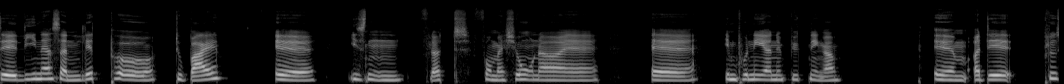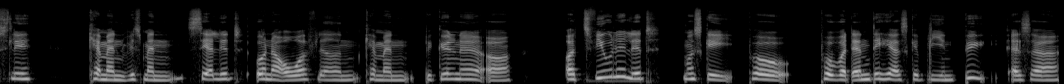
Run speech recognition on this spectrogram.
Det ligner sådan lidt på Dubai, øh, i sådan flot formationer af, af imponerende bygninger. Øhm, og det pludselig kan man, hvis man ser lidt under overfladen, kan man begynde at, at tvivle lidt måske på, på, hvordan det her skal blive en by. Altså,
